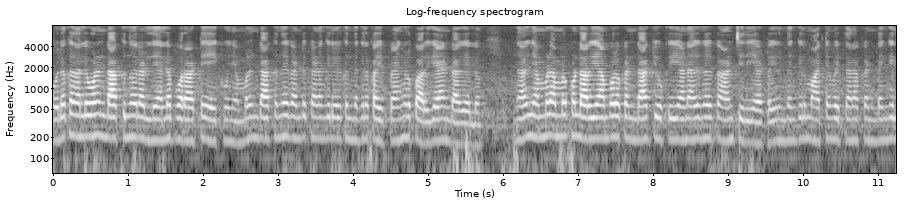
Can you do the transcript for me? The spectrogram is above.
ഓലൊക്കെ നല്ലോണം ഉണ്ടാക്കുന്നവരല്ലേ? നല്ല പൊറാട്ട ആയിരിക്കും നമ്മൾ ഉണ്ടാക്കുന്നത് കണ്ടിട്ടാണെങ്കിൽ അവർക്ക് എന്തെങ്കിലുമൊക്കെ അഭിപ്രായങ്ങൾ പറയാനുണ്ടാകുമല്ലോ. എന്നാലും നമ്മൾ നമ്മളെ കൊണ്ട് അറിയാൻ പോലൊക്കെ ഉണ്ടാക്കി നോക്കുകയാണ്. അത് നിങ്ങൾക്ക് കാണിച്ചു തരിക കേട്ടോ എന്തെങ്കിലും മാറ്റം വരുത്താനൊക്കെ ഉണ്ടെങ്കിൽ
